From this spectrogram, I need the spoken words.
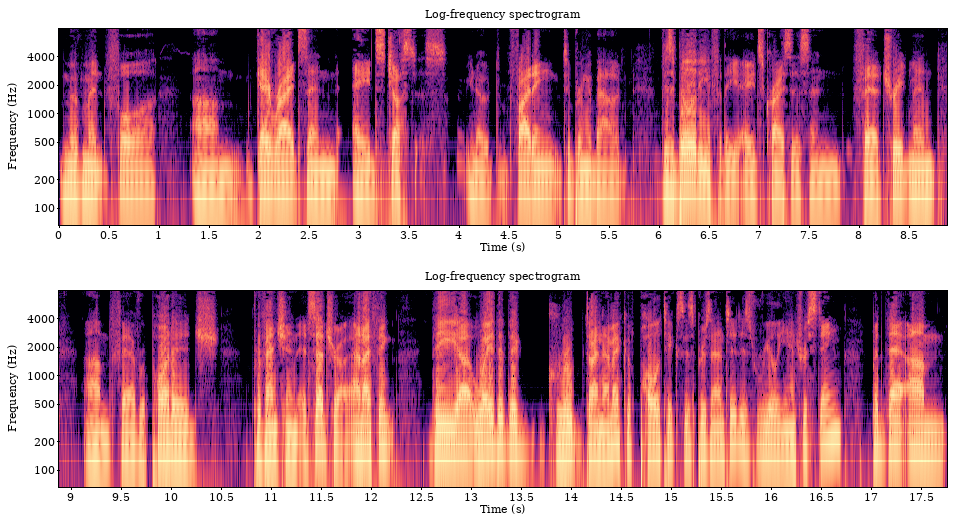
movement for um, gay rights and AIDS justice. You know, fighting to bring about visibility for the AIDS crisis and fair treatment, um, fair reportage, prevention, etc. And I think the uh, way that the group dynamic of politics is presented is really interesting. But that um,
